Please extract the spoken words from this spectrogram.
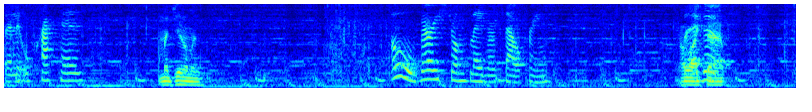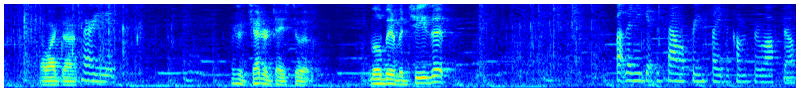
They're little crackers. I'm a gentleman. Oh, very strong flavor of sour cream. I like good. that. I like that. Very good. There's a cheddar taste to it. A little bit of a Cheez-It. But then you get the sour cream flavor come through after.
